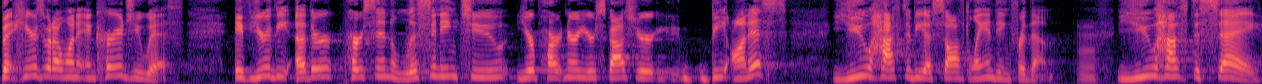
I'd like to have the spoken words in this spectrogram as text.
But here's what I want to encourage you with. If you're the other person listening to your partner, your spouse, your be honest, you have to be a soft landing for them. Mm. You have to say,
